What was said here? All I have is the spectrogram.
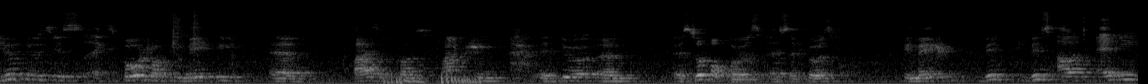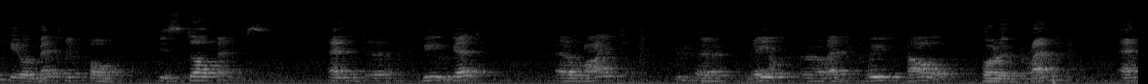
due to this exposure, we may be, uh, by the construction, uh, do um, superpose as a both image without any geometrical disturbance. And uh, we get a white, uh, gray, uh, red, green color hologram, and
